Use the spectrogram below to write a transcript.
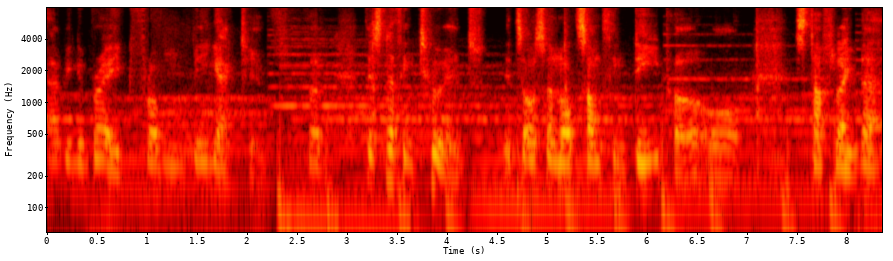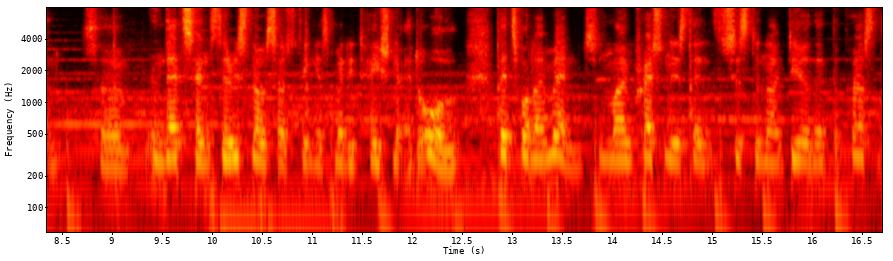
having a break from being active but there's nothing to it. It's also not something deeper or stuff like that. So, in that sense, there is no such thing as meditation at all. That's what I meant. And my impression is that it's just an idea that the person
